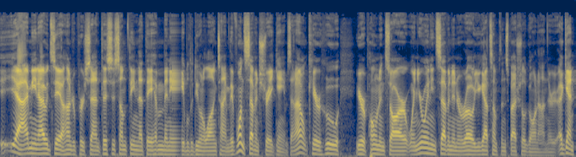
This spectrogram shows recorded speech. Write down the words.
Yeah, I mean, I would say 100%. This is something that they haven't been able to do in a long time. They've won seven straight games, and I don't care who your opponents are. When you're winning seven in a row, you got something special going on there. Again,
